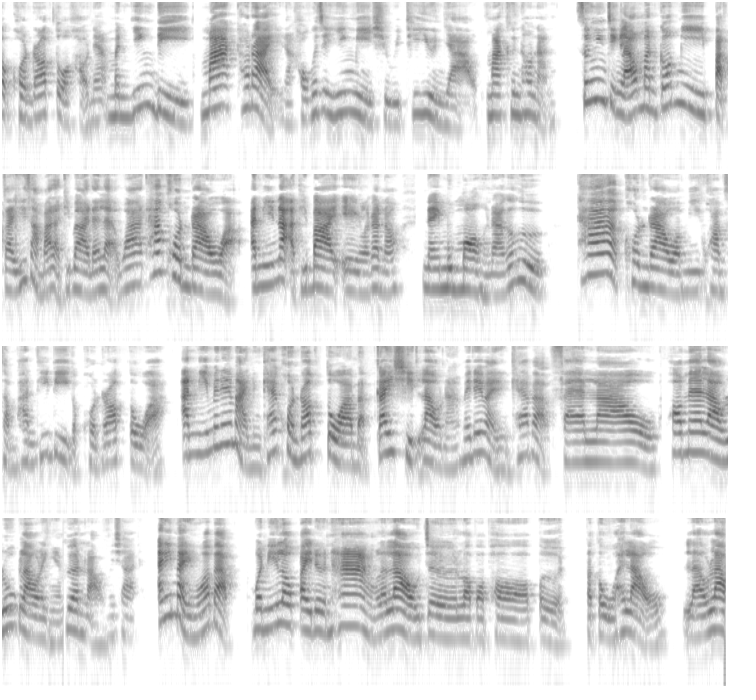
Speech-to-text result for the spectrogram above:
กับคนรอบตัวเขาเนี่ยมันยิ่งดีมากเท่าไหร่นะเขาก็จะยิ่งมีชีวิตที่ยืนยาวมากขึ้นเท่านั้น ซึ่งจริงๆแล้วมันก็มีปัจจัยที่สามารถอธิบายได้แหละว่า ถ้าคนเราอะ อันนี้นะอธิบายเองแล้วกันเนาะในมุมมองของนาก็คือ ถ้าคนเราอะมีความสัมพันธ์ที่ดีกับคนรอบตัว อันนี้ไม่ได้หมายถึงแค่คนรอบตัวแบบใกล้ชิดเรานะ ไม่ได้หมายถึงแค่แบบแฟนเรา พ่อแม่เราลูกเราอะไรเงี้ยเพื่อนเราไม่ใช่ นนี้หมายถึงว่าแบบ วันนี้เราไปเดินห้างแล้วเราเจอรปภเปิดประตูให้เรา แล้วเรา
